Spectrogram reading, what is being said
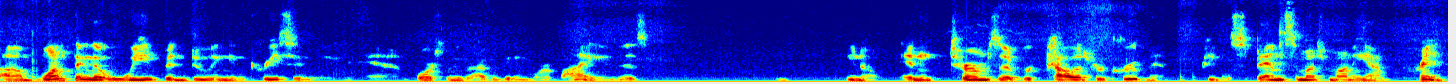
um, one thing that we've been doing increasingly, and fortunately I've been getting more buy-in, is you know, in terms of college recruitment, people spend so much money on print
